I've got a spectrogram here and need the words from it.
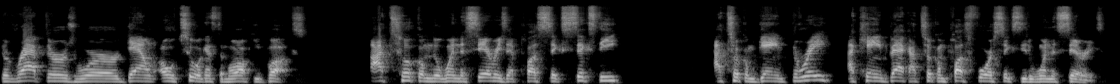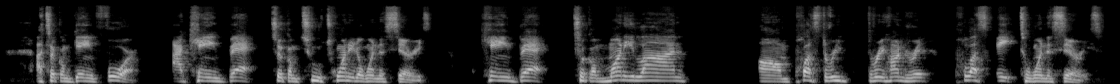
the Raptors were down 0-2 against the Milwaukee Bucks. I took them to win the series at plus 660. I took them game three. I came back. I took them plus 460 to win the series. I took them game four. I came back, took them 220 to win the series. Came back, took a money line, um, plus three 300, plus eight to win the series.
